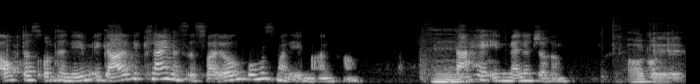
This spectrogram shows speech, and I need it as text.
auf das Unternehmen, egal wie klein es ist, weil irgendwo muss man eben anfangen. Mhm. Daher eben Managerin. Okay.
